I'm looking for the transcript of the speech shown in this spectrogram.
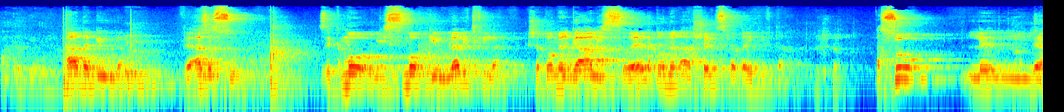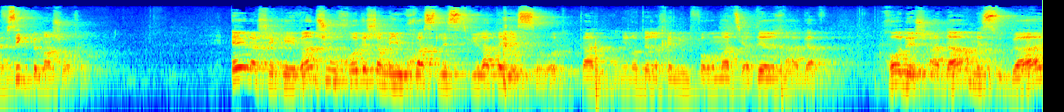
עד הגאולה. עד הגאולה, ואז אסור. זה כמו לסמוך גאולה לתפילה. כשאתה אומר גאל ישראל, אתה אומר השם שפתי תפתח. אסור להפסיק במשהו אחר. אלא שכיוון שהוא חודש המיוחס לספירת היסוד, כאן אני נותן לכם אינפורמציה דרך אגב, חודש אדר מסוגל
